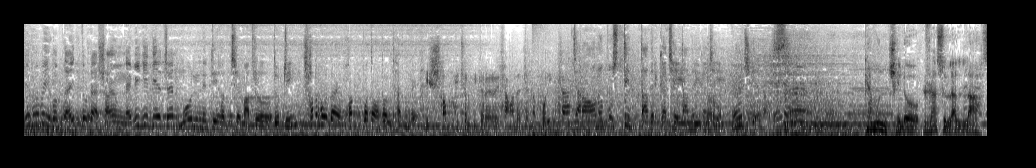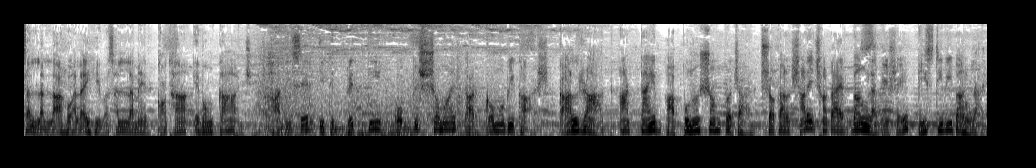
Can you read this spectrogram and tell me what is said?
যেভাবেই হোক দায়িত্বটা স্বয়ং নেভিজি দিয়েছেন। মূল নীতি হচ্ছে মাত্র দুটি। সর্বদাই হক পথে অটল থাকবে। এই সব কিছুর ভিতরে রয়েছে আমাদের জন্য পরীক্ষা। যারা অনুপস্থিত তাদের কাছে পৌঁছে দাও কেমন ছিল রাসুল আল্লাহ সাল্লাহ আলাইহি ওয়াসাল্লামের কথা এবং কাজ? হাদিসের ইতিবৃত্তি ও বিশ্বময় তার ক্রমবিকাশ। কাল রাত আটটায় বা পুনঃ সম্প্রচার। সকাল সাড়ে ছটায় বাংলাদেশে পিস টিভি বাংলায়।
